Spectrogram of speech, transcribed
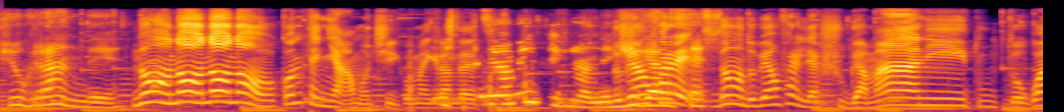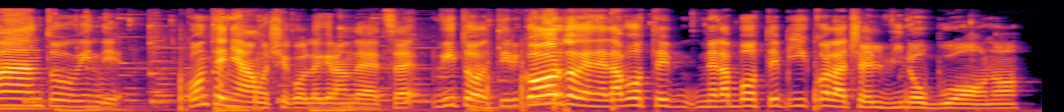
Più grande. No, no, no, no, conteniamoci come grandezza. Estremamente grande, dobbiamo fare, No, dobbiamo fare gli asciugamani, tutto quanto, quindi conteniamoci con le grandezze. Vito, ti ricordo che nella botte, nella botte piccola c'è il vino buono.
